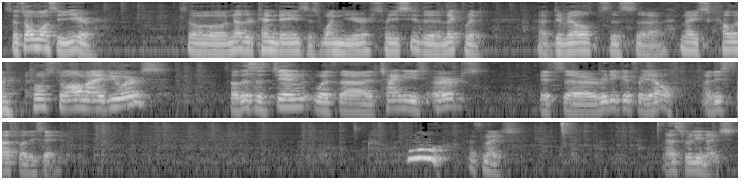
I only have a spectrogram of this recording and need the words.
So it's almost a year. So another 10 days is one year. So you see the liquid uh, develops this uh, nice color. Toast to all my viewers. So this is gin with uh, Chinese herbs. It's really good for your health. At least that's what they say. Woo, that's nice. That's really nice.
